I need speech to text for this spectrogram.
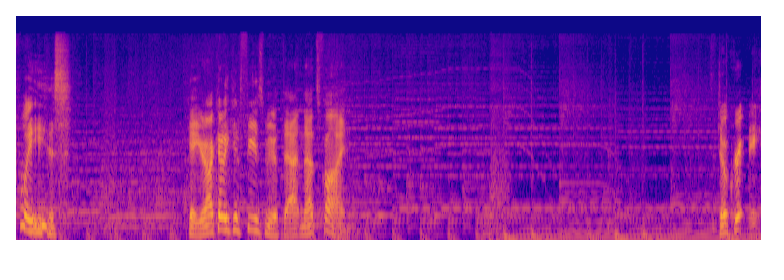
Please. Okay, you're not gonna confuse me with that, and that's fine. Don't crit me.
